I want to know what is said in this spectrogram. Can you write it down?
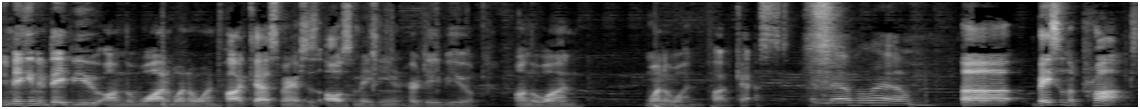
You're making a debut on the Juan 101 podcast. Meris is also making her debut on the Juan 101 podcast. Hello, hello. Uh, based on the prompt,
